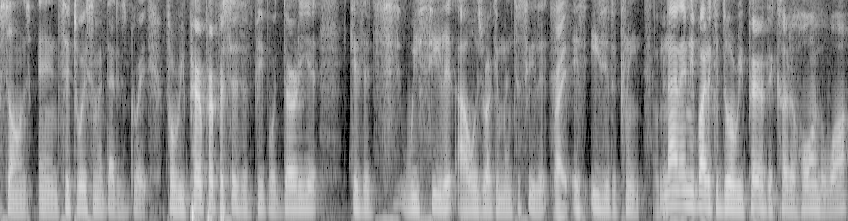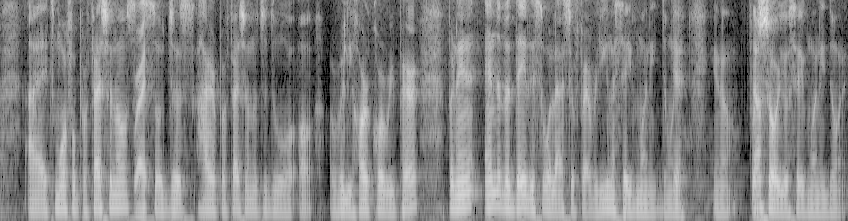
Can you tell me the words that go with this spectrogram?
So in situations like that is great for repair purposes. If people dirty it, because it's we seal it. I always recommend to seal it. Right. It's easy to clean. Not anybody could do a repair if they cut a hole in the wall. Uh, it's more for professionals. Right. So just hire a professional to do a, a, a really hardcore repair. But in the end of the day, this will last you forever. You're gonna save money doing Yeah. it. You know, for Yeah. sure, you'll save money doing it.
